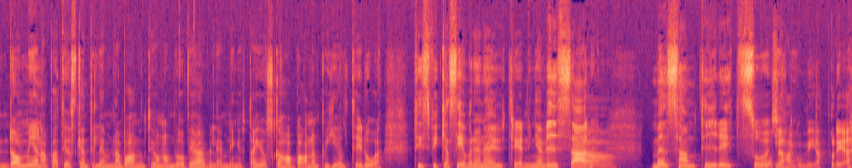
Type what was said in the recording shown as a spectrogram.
De menar på att jag ska inte lämna barnen till honom då vid överlämning utan jag ska ha barnen på heltid då. Tills vi kan se vad den här utredningen visar. Ja, Men samtidigt så... då måste han gå med på det.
